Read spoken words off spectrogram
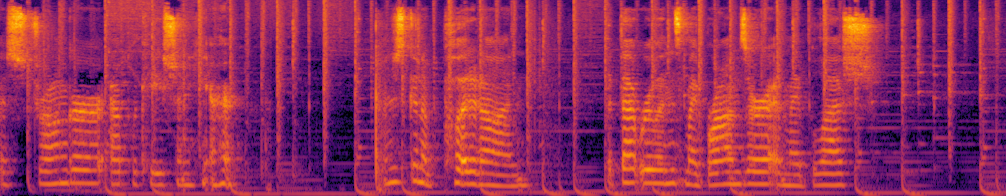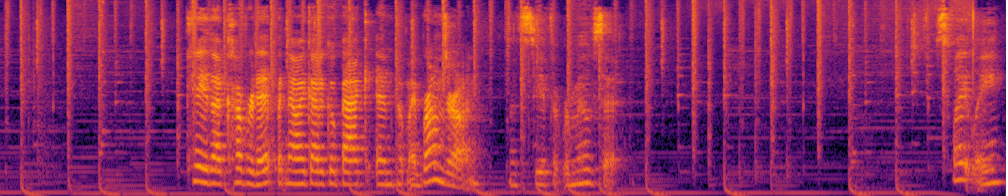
a stronger application here. I'm just gonna put it on, but that ruins my bronzer and my blush. Okay, that covered it, but now I gotta go back and put my bronzer on. Let's see if it removes it. Slightly.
